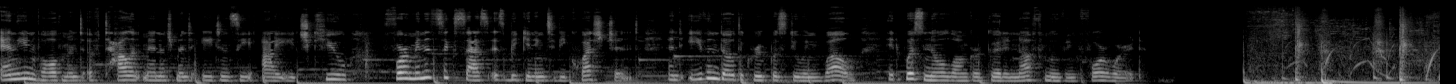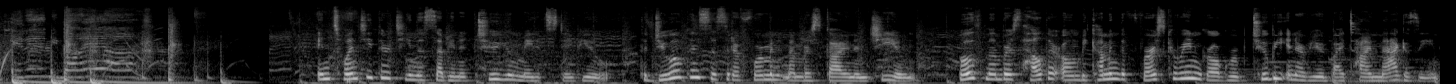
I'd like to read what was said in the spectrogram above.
and the involvement of talent management agency IHQ, 4 Minute success is beginning to be questioned, and even though the group was doing well, it was no longer good enough moving forward. In 2013, the subunit 2yoon made its debut. The duo consisted of 4 Minute members Gayoon and Jiyoon. Both members held their own, becoming the first Korean girl group to be interviewed by Time magazine.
